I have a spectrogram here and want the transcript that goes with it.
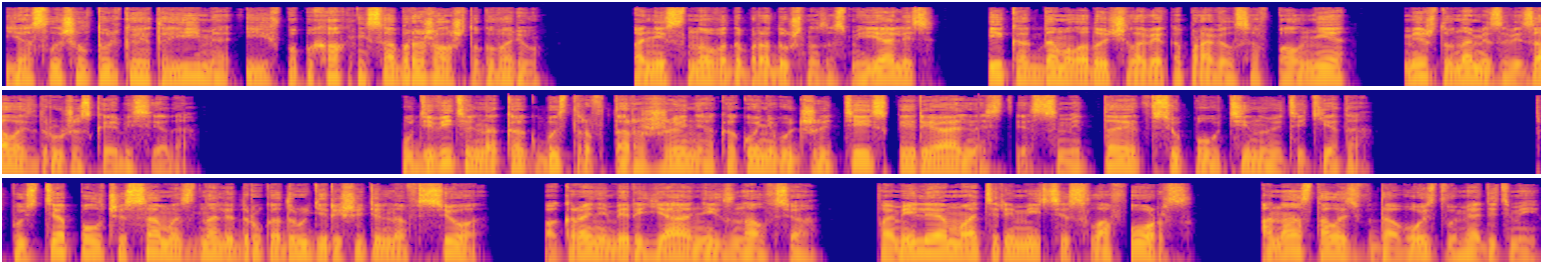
«Я слышал только это имя и в попыхах не соображал, что говорю». Они снова добродушно засмеялись, и когда молодой человек оправился вполне, между нами завязалась дружеская беседа. Удивительно, как быстро вторжение какой-нибудь житейской реальности сметает всю паутину этикета. Спустя полчаса мы знали друг о друге решительно все, по крайней мере, я о них знал все. Фамилия матери миссис Лафорс. Она осталась вдовой с двумя детьми.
